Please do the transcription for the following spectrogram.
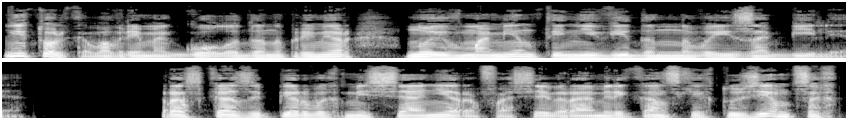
Не только во время голода, например, но и в моменты невиданного изобилия. Рассказы первых миссионеров о североамериканских туземцах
